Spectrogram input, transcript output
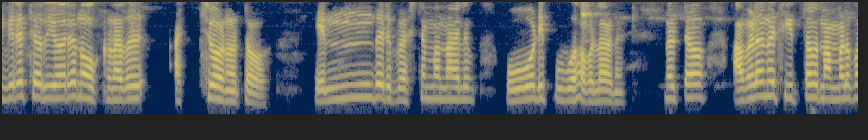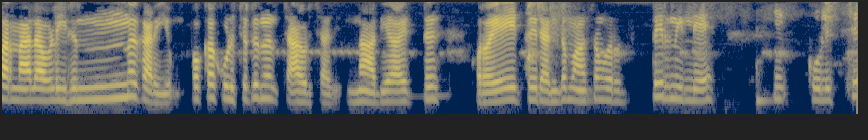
ഇവരെ ചെറിയോരെ നോക്കണത് അച്ചുവാണ് കേട്ടോ എന്തൊരു പ്രശ്നം വന്നാലും ഓടിപ്പോവുക അവളാണ്. എന്നിട്ടോ അവളെന്ന് ചീത്ത നമ്മൾ പറഞ്ഞാൽ അവൾ ഇരുന്ന് കരയും. ഇപ്പൊക്കെ കുളിച്ചിട്ട് ചായ കുടിച്ചാൽ മതി. ഇന്ന് ആദ്യമായിട്ട് കുറേ ഇട്ട് രണ്ട് മാസം വെറുതെ ഇരുന്നില്ലേ കുളിച്ച്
